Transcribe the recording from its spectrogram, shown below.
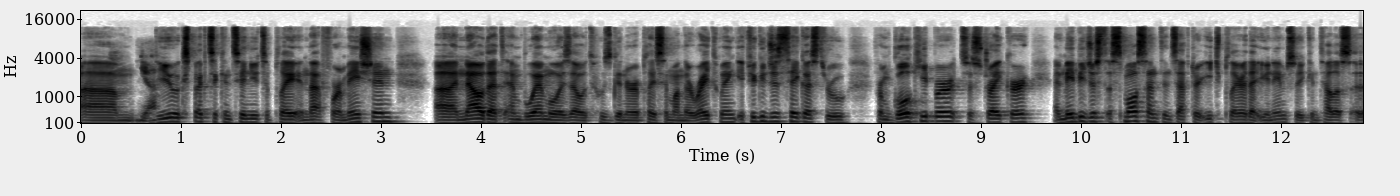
Um, yeah. Do you expect to continue to play in that formation? Uh, now that Mbeumo is out, who's going to replace him on the right wing? If you could just take us through from goalkeeper to striker, and maybe just a small sentence after each player that you name, so you can tell us a,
